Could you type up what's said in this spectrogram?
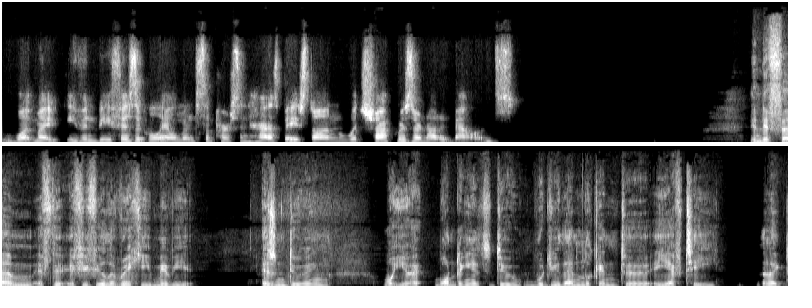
what might even be physical ailments the person has based on which chakras are not in balance. And if um if the if you feel the Reiki maybe isn't doing what you're wanting it to do, would you then look into EFT? Like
